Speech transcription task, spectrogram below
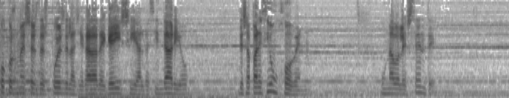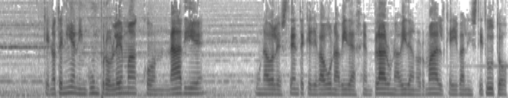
Pocos meses después de la llegada de Gacy al vecindario, desapareció un joven, un adolescente, que no tenía ningún problema con nadie, un adolescente que llevaba una vida ejemplar, una vida normal, que iba al instituto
